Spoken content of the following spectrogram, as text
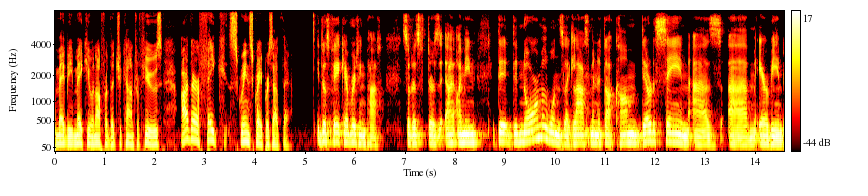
maybe make you an offer that you can't refuse. Are there fake screen scrapers out there? It does fake everything, Pat. So there's there's I, I mean the the normal ones like lastminute.com they're the same as um, Airbnb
